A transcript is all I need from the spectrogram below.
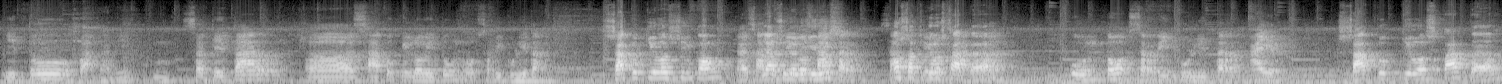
itu Pak Dani Hmm. sekitar eh, satu kilo itu untuk 1000 liter. Satu kilo singkong Eh, satu yang sudah kilo diiris. starter. Oh, satu kilo starter. untuk 1000 liter air. Satu kilo starter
